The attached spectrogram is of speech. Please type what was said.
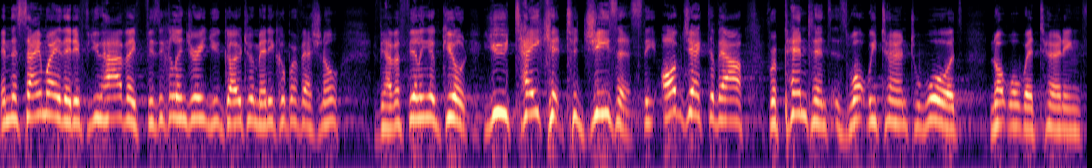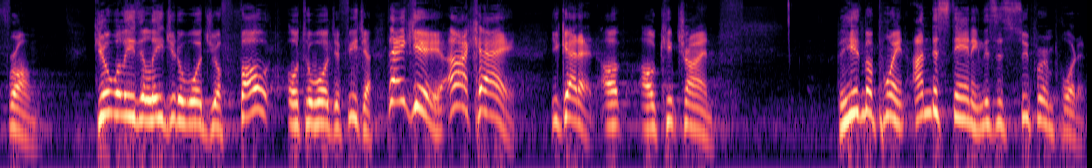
In the same way that if you have a physical injury, you go to a medical professional. If you have a feeling of guilt, you take it to Jesus. The object of our repentance is what we turn towards, not what we're turning from. Guilt will either lead you towards your fault or towards your future. Thank you. Okay. You get it. I'll, I'll keep trying. But here's my point understanding, this is super important.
